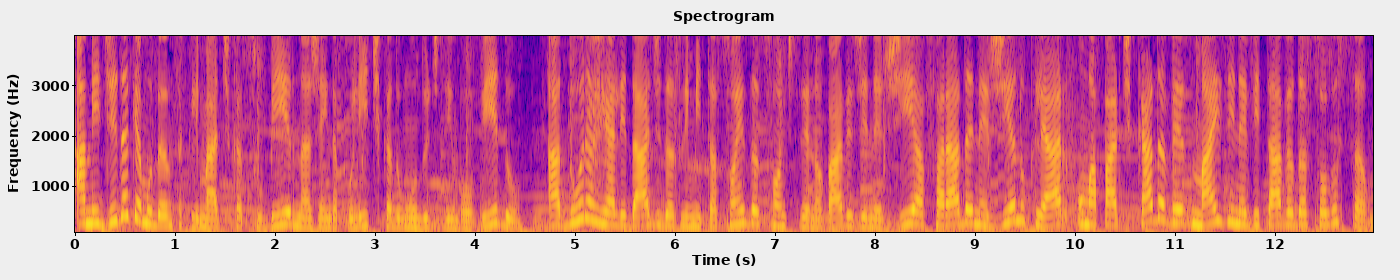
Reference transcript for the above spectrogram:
À medida que a mudança climática subir na agenda política do mundo desenvolvido, a dura realidade das limitações das fontes renováveis de energia fará da energia nuclear uma parte cada vez mais inevitável da solução.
